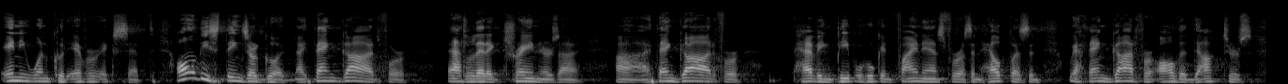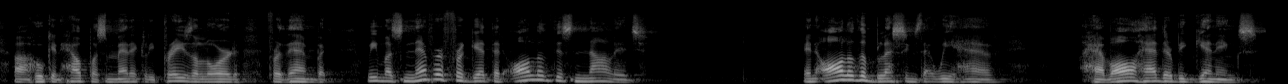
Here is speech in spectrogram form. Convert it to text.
anyone could ever accept. All these things are good. I thank God for athletic trainers. I, uh, I thank God for having people who can finance for us and help us. And we thank God for all the doctors uh, who can help us medically. Praise the Lord for them. But we must never forget that all of this knowledge and all of the blessings that we have have all had their beginnings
